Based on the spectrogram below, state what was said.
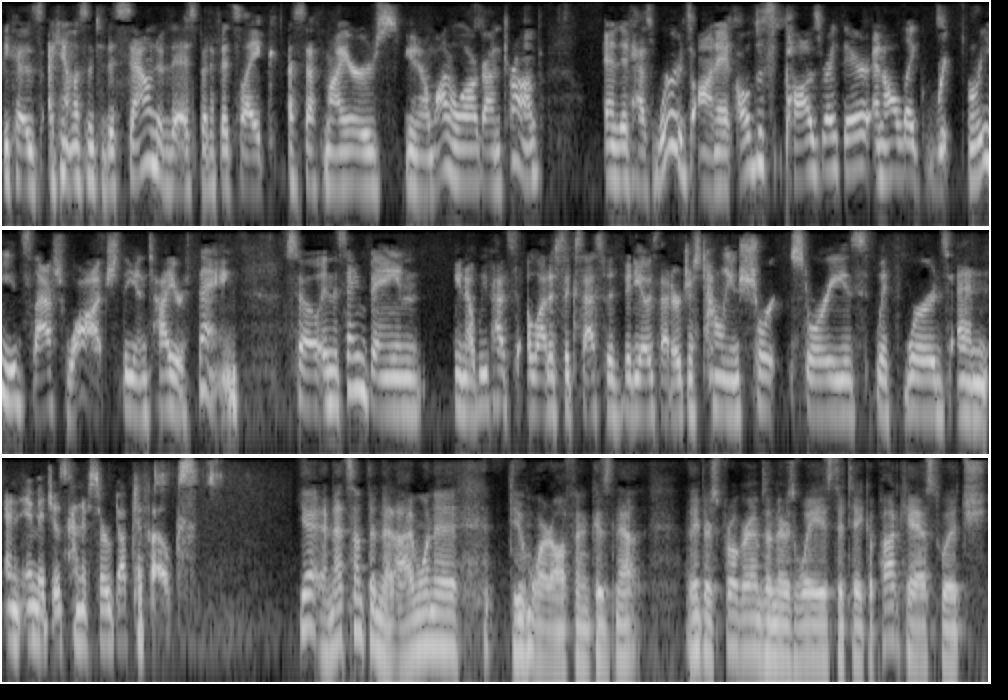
because I can't listen to the sound of this. But if it's like a Seth Meyers, you know, monologue on Trump, and it has words on it, I'll just pause right there and I'll like re- read slash watch the entire thing. So in the same vein, you know, we've had a lot of success with videos that are just telling short stories with words and, and images kind of served up to folks. Yeah, and that's something that I want to do more often because now I think there's programs and there's ways to take a podcast, which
